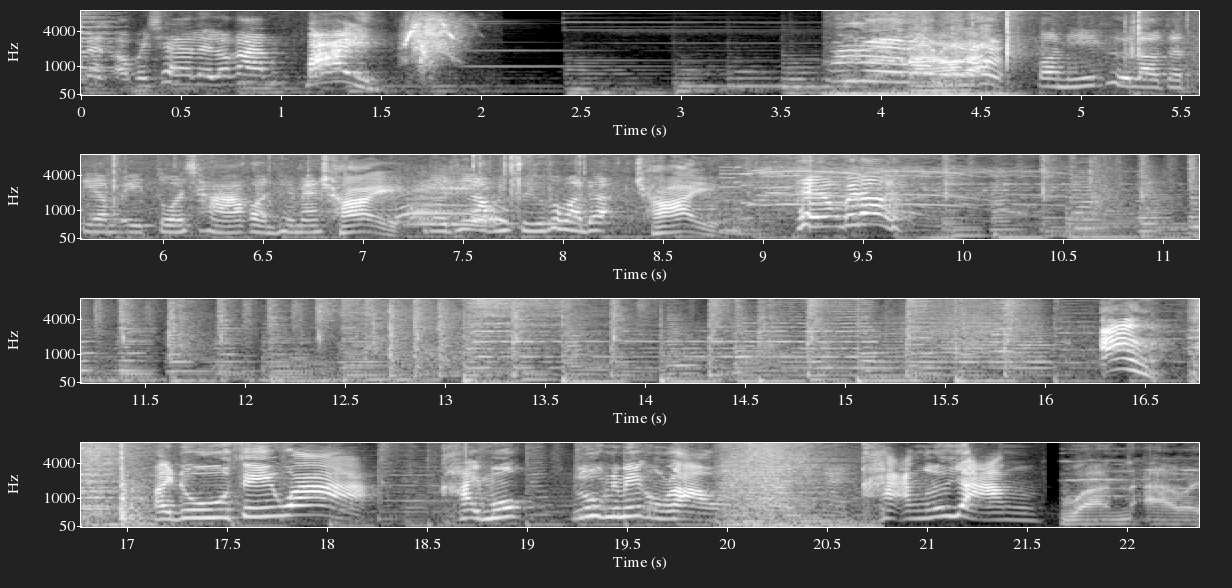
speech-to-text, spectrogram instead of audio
เสร็จเอาไปแช่เลยแล้วกัน ไป ตอนนี้คือเราจะเตรียมไอ้ตัวชาก่อนใช่ไหมใช่ โดยที่เราไปซื้อเข้ามาด้วย ใช่ เทลงไปเลย อะ ไปดูซิว่า ไข่มุก ลูกนิมิตของเราแข็งหรือยัง One hour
